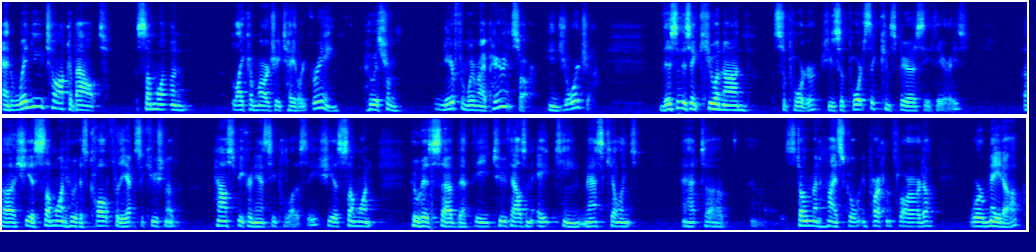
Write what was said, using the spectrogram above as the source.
And when you talk about someone like a Marjorie Taylor Greene, who is from near from where my parents are in Georgia, this is a QAnon supporter. She supports the conspiracy theories. Uh, she is someone who has called for the execution of House Speaker Nancy Pelosi. She is someone who has said that the 2018 mass killings at uh, Stoneman High School in Parkland, Florida, were made up,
